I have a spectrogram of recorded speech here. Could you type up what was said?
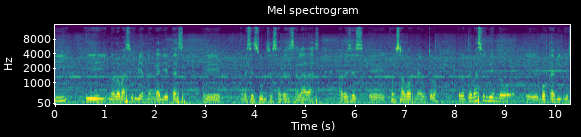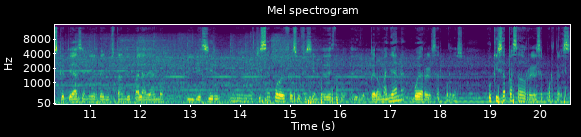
y, y nos lo va sirviendo en galletas, eh, a veces dulces, a veces saladas, a veces eh, con sabor neutro, pero te va sirviendo eh, bocadillos que te hacen ir degustando y paladeando y decir, mm, quizá por hoy fue suficiente de este bocadillo, pero mañana voy a regresar por dos. O quizá pasado regrese por tres.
